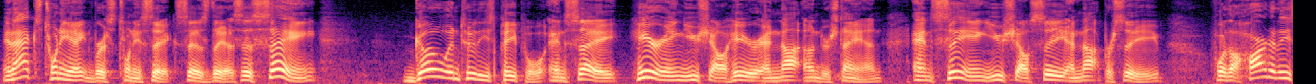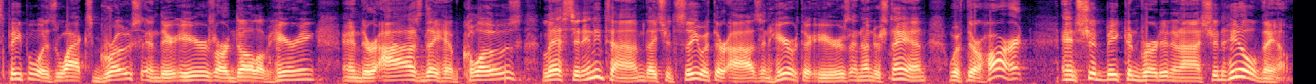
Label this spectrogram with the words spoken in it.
In Acts 28 and verse 26 says this, is saying, Go into these people and say, Hearing you shall hear and not understand, and seeing you shall see and not perceive. For the heart of these people is waxed gross, and their ears are dull of hearing, and their eyes they have closed, lest at any time they should see with their eyes, and hear with their ears, and understand with their heart, and should be converted, and I should heal them.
